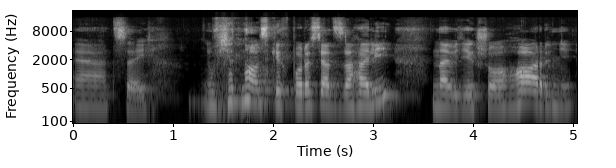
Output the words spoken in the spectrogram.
е, цей. В'єтнамських поросят взагалі, навіть якщо гарні,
